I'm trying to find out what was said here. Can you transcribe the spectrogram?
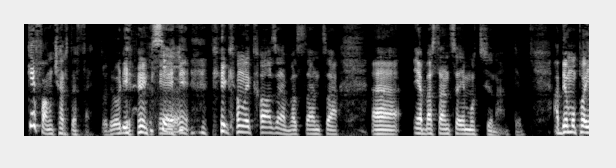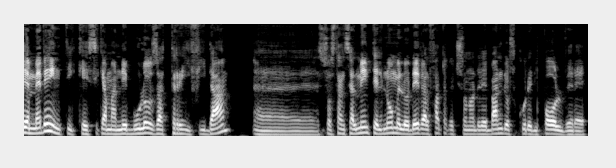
che fa un certo effetto. Devo dire che, sì. che come cosa è abbastanza, uh, è abbastanza emozionante. Abbiamo poi M20 che si chiama nebulosa trifida eh, sostanzialmente il nome lo deve al fatto che ci sono delle bande oscure di polvere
